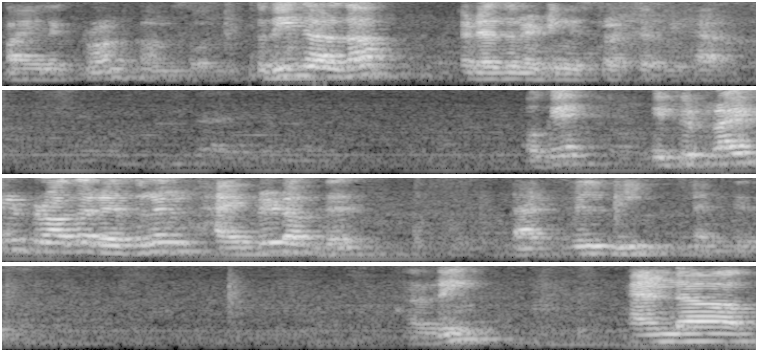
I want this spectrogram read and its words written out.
pi electron comes over. So these are the resonating structure we have. Okay, if you try to draw the resonance hybrid of this, that will be like this. A ring and uh,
